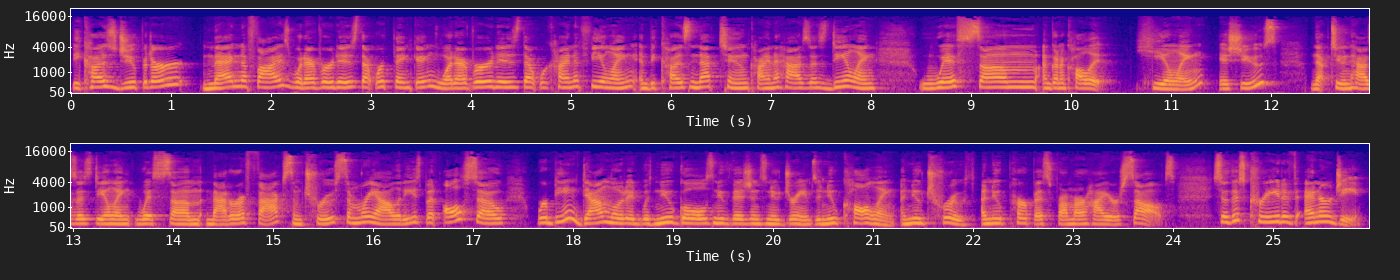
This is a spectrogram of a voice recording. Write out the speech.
Because Jupiter magnifies whatever it is that we're thinking, whatever it is that we're kind of feeling, and because Neptune kind of has us dealing with some, I'm going to call it healing issues Neptune has us dealing with some matter of fact, some truth, some realities, but also we're being downloaded with new goals, new visions, new dreams, a new calling, a new truth, a new purpose from our higher selves. So, this creative energy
